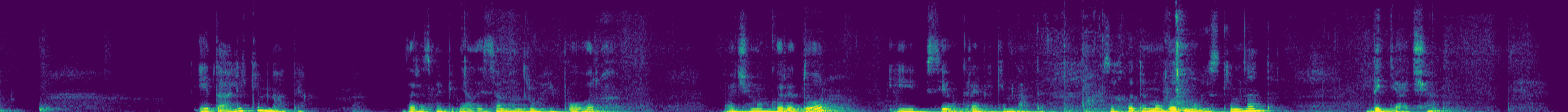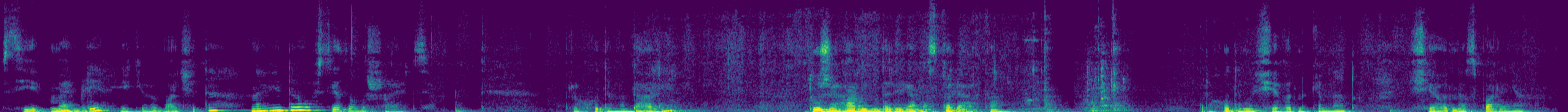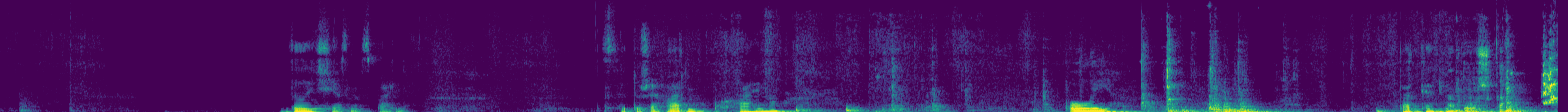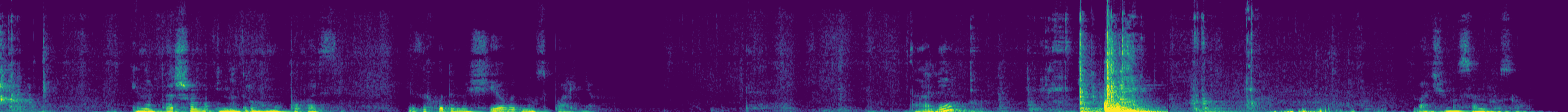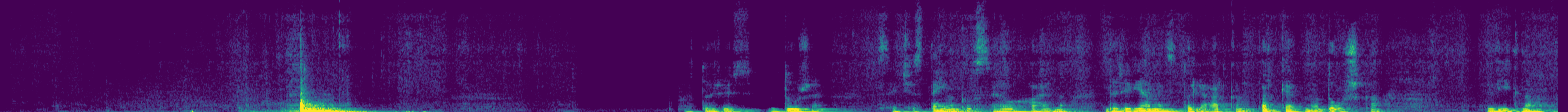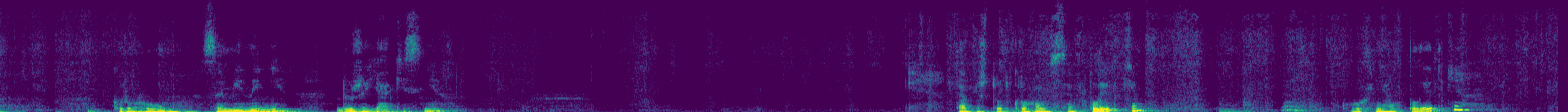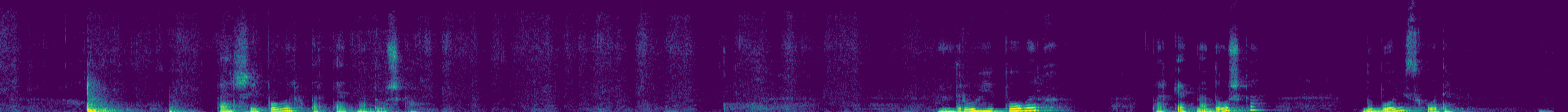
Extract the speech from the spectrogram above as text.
І далі кімнати. Зараз ми піднялися на другий поверх. Бачимо коридор і всі окремі кімнати. Заходимо в одну із кімнат, дитяча. Всі меблі, які ви бачите на відео, всі залишаються. Проходимо далі. Дуже гарна дерев'яна столярка. Проходимо ще в одну кімнату, ще одна спальня. Величезна спальня. Все дуже гарно, охайно. Поли. Паркетна дошка. І на першому, і на другому поверсі. І заходимо ще в одну спальню. Далі бачимо санвузол. Повторюсь, дуже все чистенько, все охайно, дерев'яна столярка, паркетна дошка, вікна кругом замінені, дуже якісні. Також тут кругом все в плитки. Кухня в плитки. Перший поверх паркетна дошка. Другий поверх, паркетна дошка, дубові сходи.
